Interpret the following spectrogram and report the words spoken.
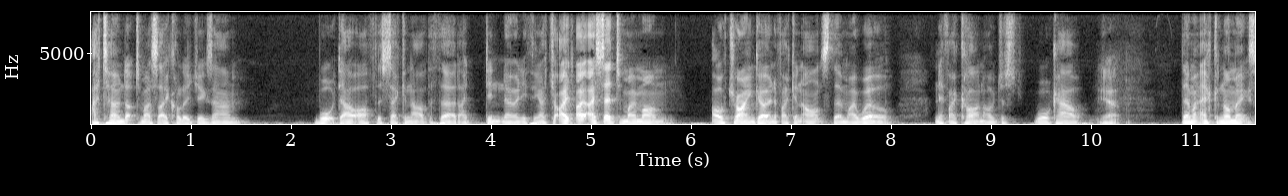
I turned up to my psychology exam, walked out after the second out of the third. I didn't know anything. I, I, I said to my mum, I'll try and go, and if I can answer them, I will. And if I can't, I'll just walk out. Yeah. Then my economics,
